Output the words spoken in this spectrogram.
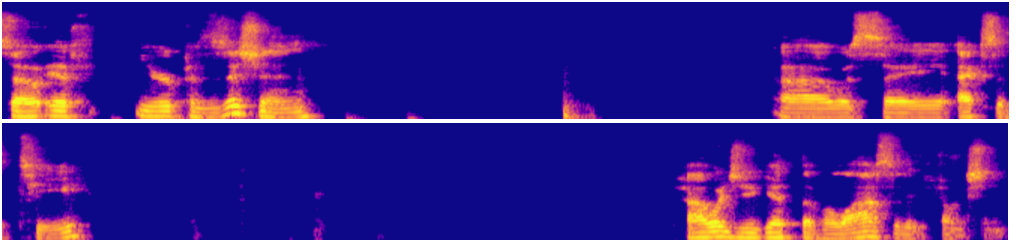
So if your position uh, was say x of t, how would you get the velocity function?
